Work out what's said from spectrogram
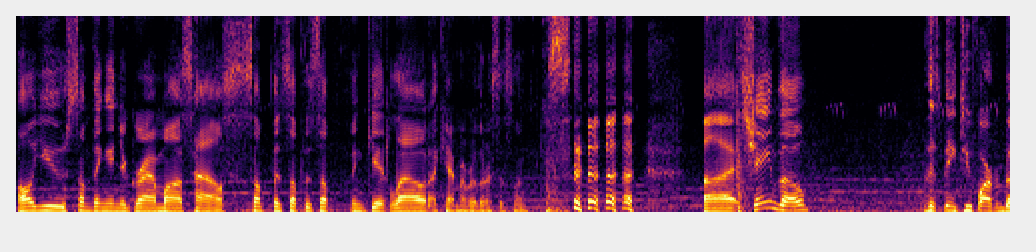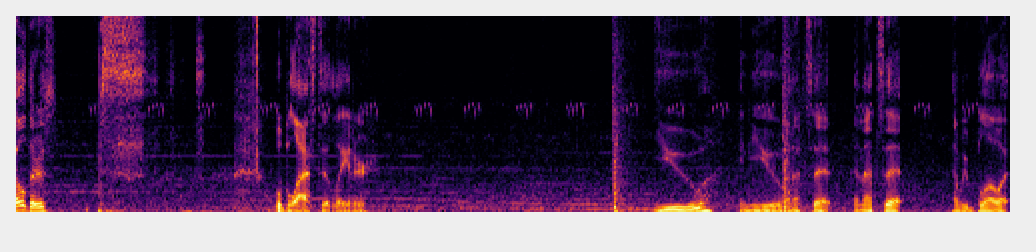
All you something in your grandma's house. Something, something, something, get loud. I can't remember the rest of the song. uh, shame though. This being too far from builders. we'll blast it later. You and you, and that's it. And that's it. And we blow it.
